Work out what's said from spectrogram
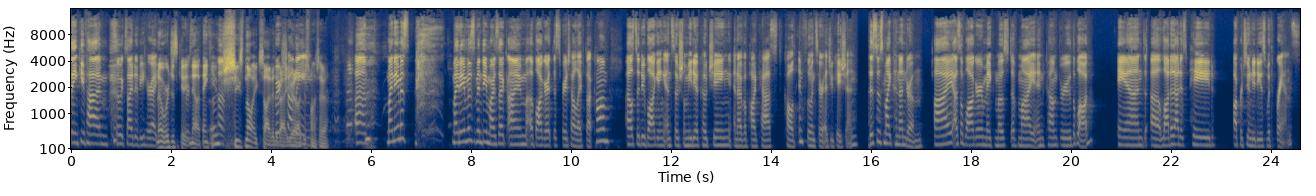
Thank you, Pat. I'm so excited to be here at No, we're just kidding. No, thank you. Um, She's not excited where's about you. I just want to say that. Um, my name is my name is Mindy Marzek. I'm a blogger at thisfairytalelife.com. I also do blogging and social media coaching, and I have a podcast called Influencer Education. This is my conundrum. I, as a blogger, make most of my income through the blog, and a lot of that is paid opportunities with brands.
